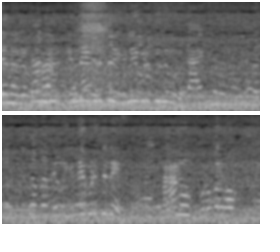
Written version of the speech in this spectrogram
ಏನಾಗಲ್ಲ? ನಾನು ಇಲ್ಲೇ ಬಿಡ್ತೀನಿ ಇಲ್ಲೇ ಬಿಡ್ತೀನಿ ನಿಮ್ಗೆ. ಇಲ್ಲೇ ಬಿಡ್ತೀನಿ. ನಾನು ಗುಲ್ಬರ್ಗ ಹೋಗ್ತೀನಿ.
